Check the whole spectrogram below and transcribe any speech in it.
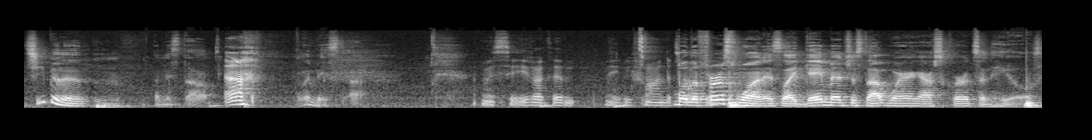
She been in. Let me stop. Ah, Let me stop. let me see if I could maybe find the. Well, the first one is like gay men should stop wearing our skirts and heels,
